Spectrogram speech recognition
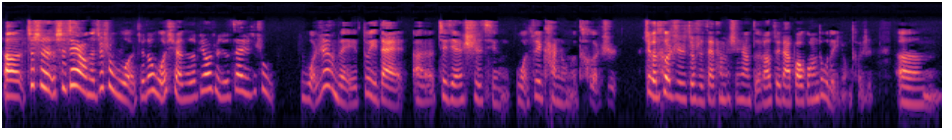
呃，就是是这样的，就是我觉得我选择的标准就在于，就是我认为对待呃这件事情我最看重的特质。这个特质就是在他们身上得到最大曝光度的一种特质。嗯，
